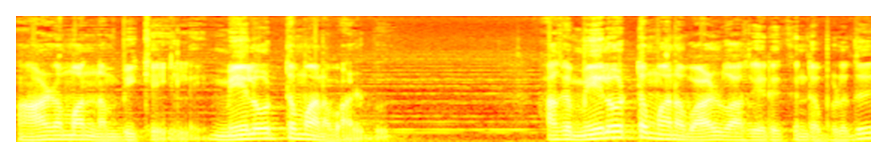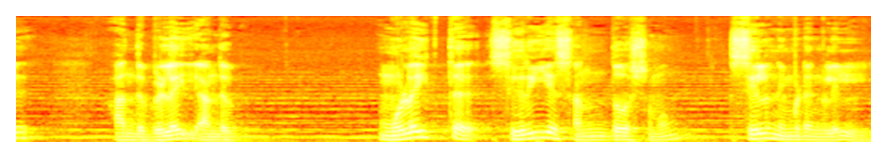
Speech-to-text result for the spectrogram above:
ஆழமான நம்பிக்கை இல்லை மேலோட்டமான வாழ்வு. ஆக மேலோட்டமான வாழ்வாக இருக்கின்ற பொழுது அந்த விளை அந்த முளைத்த சிறிய சந்தோஷமும் சில நிமிடங்களில்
